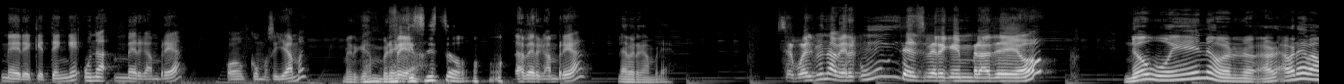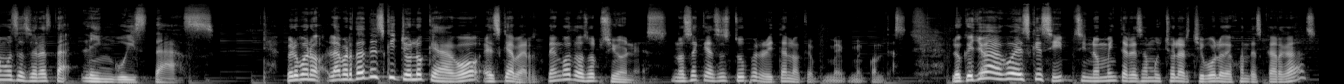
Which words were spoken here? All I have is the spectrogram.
merequetengue, una mergambrea, o como se llama, Mergambrea, Fea. ¿qué es eso? la vergambrea. La vergambrea. Se vuelve una ver un desvergembradeo. No, bueno, no, ahora, vamos a hacer hasta lingüistas. Pero bueno, la verdad es que yo lo que hago es que, a ver, tengo dos opciones. No sé qué haces tú, pero ahorita en lo que me, me contas. Lo que yo hago es que sí, si no me interesa mucho el archivo, lo dejo en descargas.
